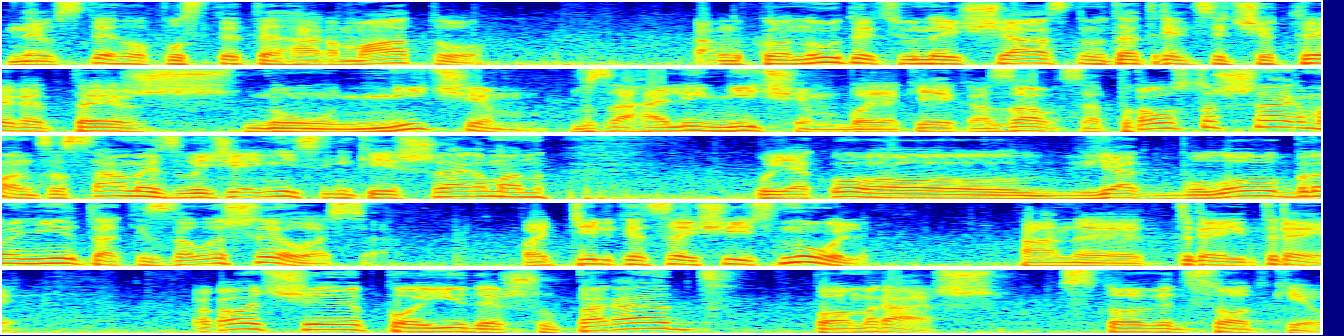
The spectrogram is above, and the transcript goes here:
не встиг опустити гармату. Танконути цю нещасну Т-34 теж, ну, нічим, взагалі нічим, бо, як я й казав, це просто Шерман, це самий звичайнісінький Шерман, у якого як було броні, так і залишилося. От тільки це 6-0, а не 3-3. Коротше, поїдеш уперед, помреш 100%.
